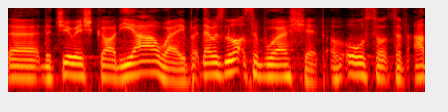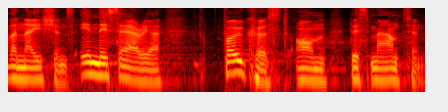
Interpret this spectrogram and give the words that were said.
the, the Jewish God Yahweh, but there was lots of worship of all sorts of other nations in this area focused on this mountain.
